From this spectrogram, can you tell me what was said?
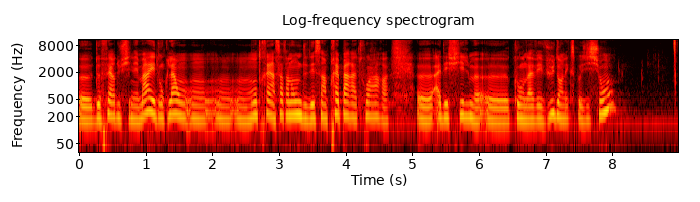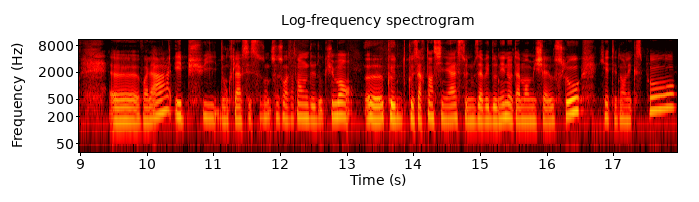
de faire du cinéma. Et donc là, on, on, montrait un certain nombre de dessins préparatoires à des films qu'on avait vus dans l'exposition. Euh, voilà. Et puis, donc là, ce sont, un certain nombre de documents euh, que, que, certains cinéastes nous avaient donnés, notamment Michel Oslo, qui était dans l'expo.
